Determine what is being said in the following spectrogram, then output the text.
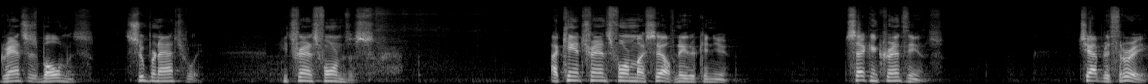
Grants us boldness supernaturally. He transforms us. I can't transform myself, neither can you. Second Corinthians chapter 3,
